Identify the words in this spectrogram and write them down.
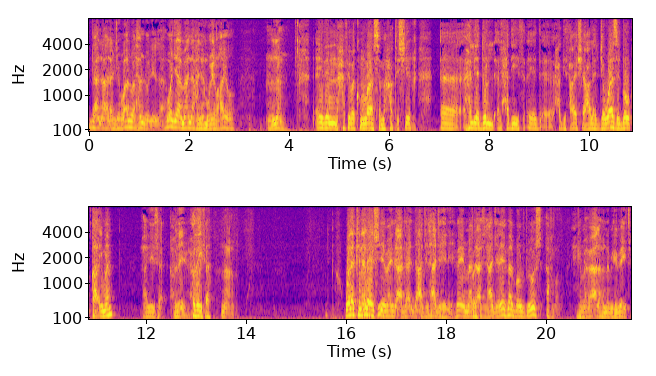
دان على الجواز والحمد لله. وجاء معنا عن المغيرة أيضا. نعم. إذا حفظكم الله سماحة الشيخ آه، هل يدل الحديث آه، حديث عائشة على جواز البول قائما؟ حديث حذيفة. حذيفة. نعم. ولكن ألا سيما إذا دعت الحاجة إليه. فإما طيب. دعت الحاجة إليه فالبول جلوس أفضل كما فعله النبي في بيته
